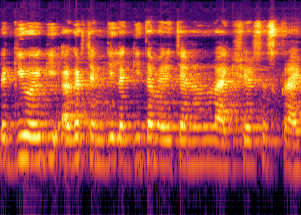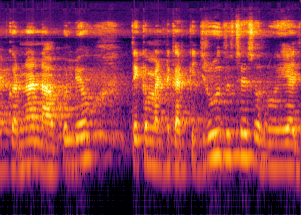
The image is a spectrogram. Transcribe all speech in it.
ਲੱਗੀ ਹੋਏਗੀ। ਅਗਰ ਚੰਗੀ ਲੱਗੀ ਤਾਂ ਮੇਰੇ ਚੈਨਲ ਨੂੰ ਲਾਈਕ ਸ਼ੇਅਰ ਸਬਸਕ੍ਰਾਈਬ ਕਰਨਾ ਨਾ ਭੁੱਲਿਓ ਤੇ ਕਮੈਂਟ ਕਰਕੇ ਜਰੂਰ ਦੱਸਿਓ। ਤੁਹਾਨੂੰ ਇਹ ਅੱਜ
